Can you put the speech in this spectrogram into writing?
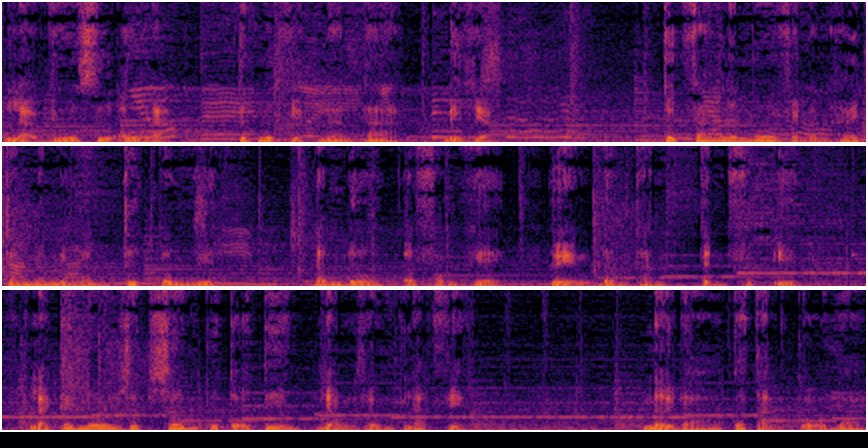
là vua xứ Âu Lạc, tức nước Việt Nam ta bây giờ. Thục phán lên ngôi vào năm 255 trước công nguyên, đóng đô ở Phong Khê, huyện Đông Thanh, tỉnh Phúc Yên là cái nôi rất sớm của tổ tiên dòng giống Lạc Việt. Nơi đó có thành Cổ Loa,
